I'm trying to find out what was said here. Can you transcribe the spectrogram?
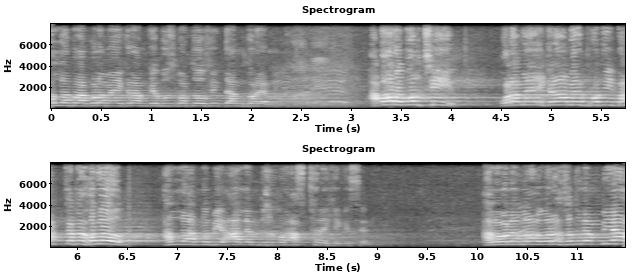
আল্লাহ পাক ওলামা ইকরামকে বুঝবার তৌফিক দান করেন। আবারও বলছি ওলামা ইকরামের প্রতি বার্তাটা হলো, আল্লাহ নবী আলেমদের উপর আস্থা রেখে গেছেন। ওয়ারাসাতুল আম্বিয়া,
